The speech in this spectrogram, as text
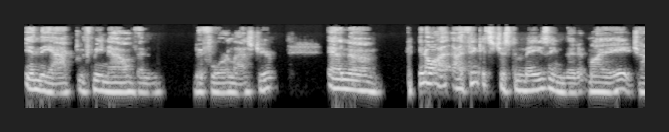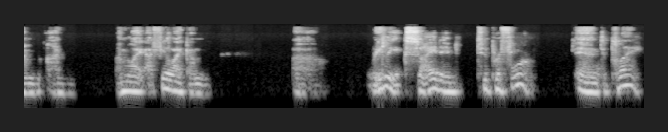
in the act with me now than before last year. And um, you know, I, I think it's just amazing that at my age, I'm I'm I'm like I feel like I'm uh, really excited to perform and to play.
